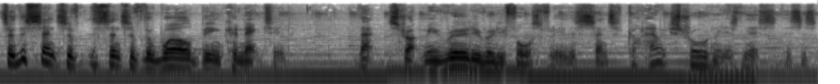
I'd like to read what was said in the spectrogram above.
So this sense of, this sense of the world being connected that struck me really, really forcefully. This sense of, God, how extraordinary is this? This is.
